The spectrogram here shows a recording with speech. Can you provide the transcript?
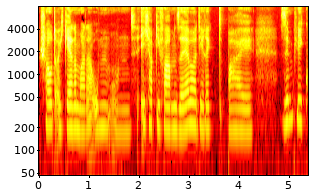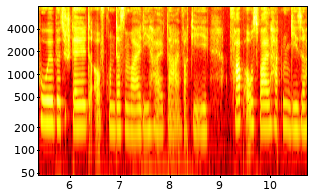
schaut euch gerne mal da um. Und ich habe die Farben selber direkt bei Simplicol bestellt, aufgrund dessen, weil die halt da einfach die Farbauswahl hatten, diese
